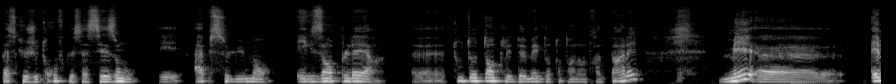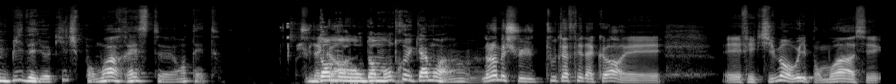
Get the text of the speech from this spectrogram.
parce que je trouve que sa saison est absolument exemplaire, euh, tout autant que les deux mecs dont on est en train de parler. Mais euh, Embiid et Jokic, pour moi, restent en tête. Dans mon, dans mon truc à moi. Hein. Non, non, mais je suis tout à fait d'accord. et effectivement, oui, pour moi, c'est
